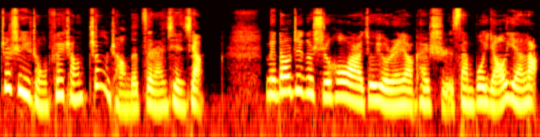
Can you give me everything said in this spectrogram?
这是一种非常正常的自然现象。每到这个时候啊，就有人要开始散播谣言了，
